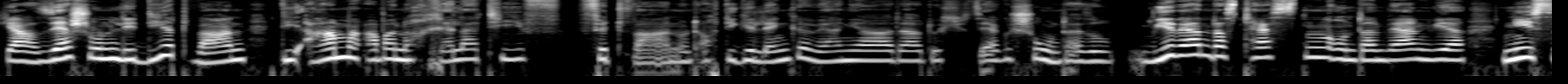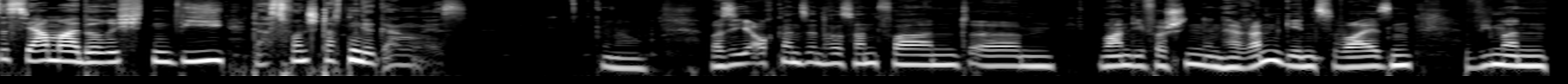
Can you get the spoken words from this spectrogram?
ja, sehr schon lediert waren, die Arme aber noch relativ fit waren und auch die Gelenke werden ja dadurch sehr geschont. Also wir werden das testen und dann werden wir nächstes Jahr mal berichten, wie das vonstatten gegangen ist. Genau. Was ich auch ganz interessant fand, ähm, waren die verschiedenen Herangehensweisen, wie man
